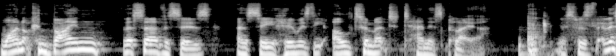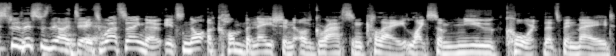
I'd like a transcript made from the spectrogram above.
why not combine the surfaces and see who is the ultimate tennis player? This was this was this was the idea. It's worth saying though, it's not a combination of grass and clay like some new court that's been made.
